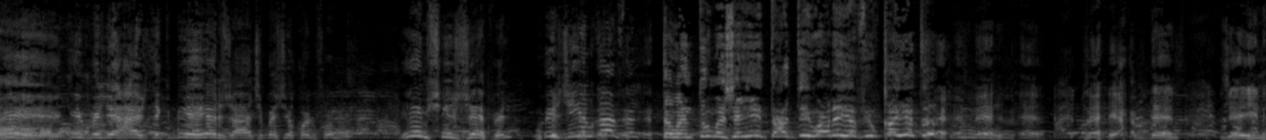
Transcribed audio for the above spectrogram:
إيه كيف اللي حاجتك به يرجع؟ باش يقول فمي يمشي الجافل ويجي الغافل. تو أنتم جايين تعديوا عليا في وقايته لا يا حمدان جايين.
